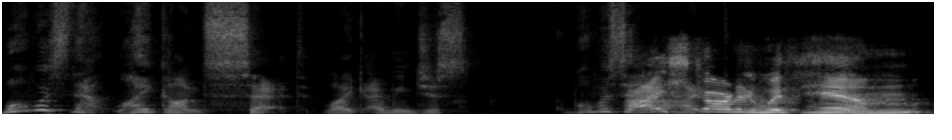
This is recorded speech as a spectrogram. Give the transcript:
what was that like on set? Like, I mean, just what was it? I like? started with him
